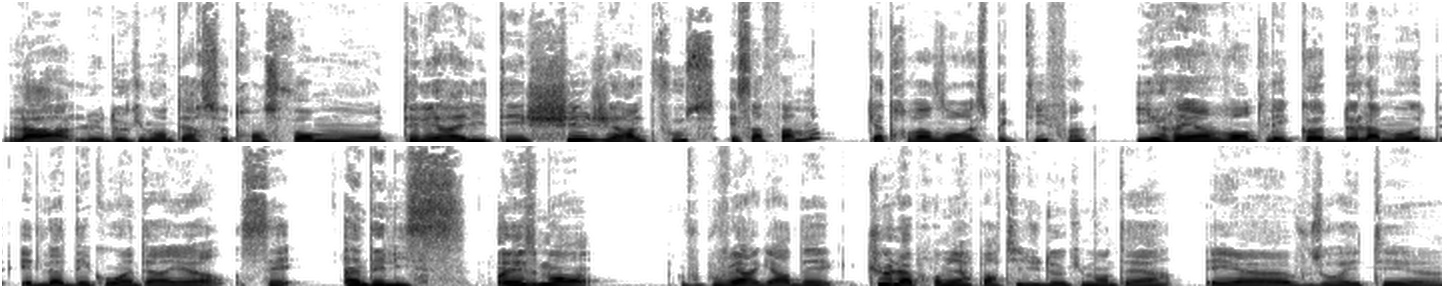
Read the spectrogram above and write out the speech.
Là, le documentaire se transforme en télé-réalité chez Gérald Fuss et sa femme, 80 ans respectifs. hein. Il réinvente les codes de la mode et de la déco intérieure. C'est un délice. Honnêtement, vous pouvez regarder que la première partie du documentaire et euh, vous aurez été euh,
